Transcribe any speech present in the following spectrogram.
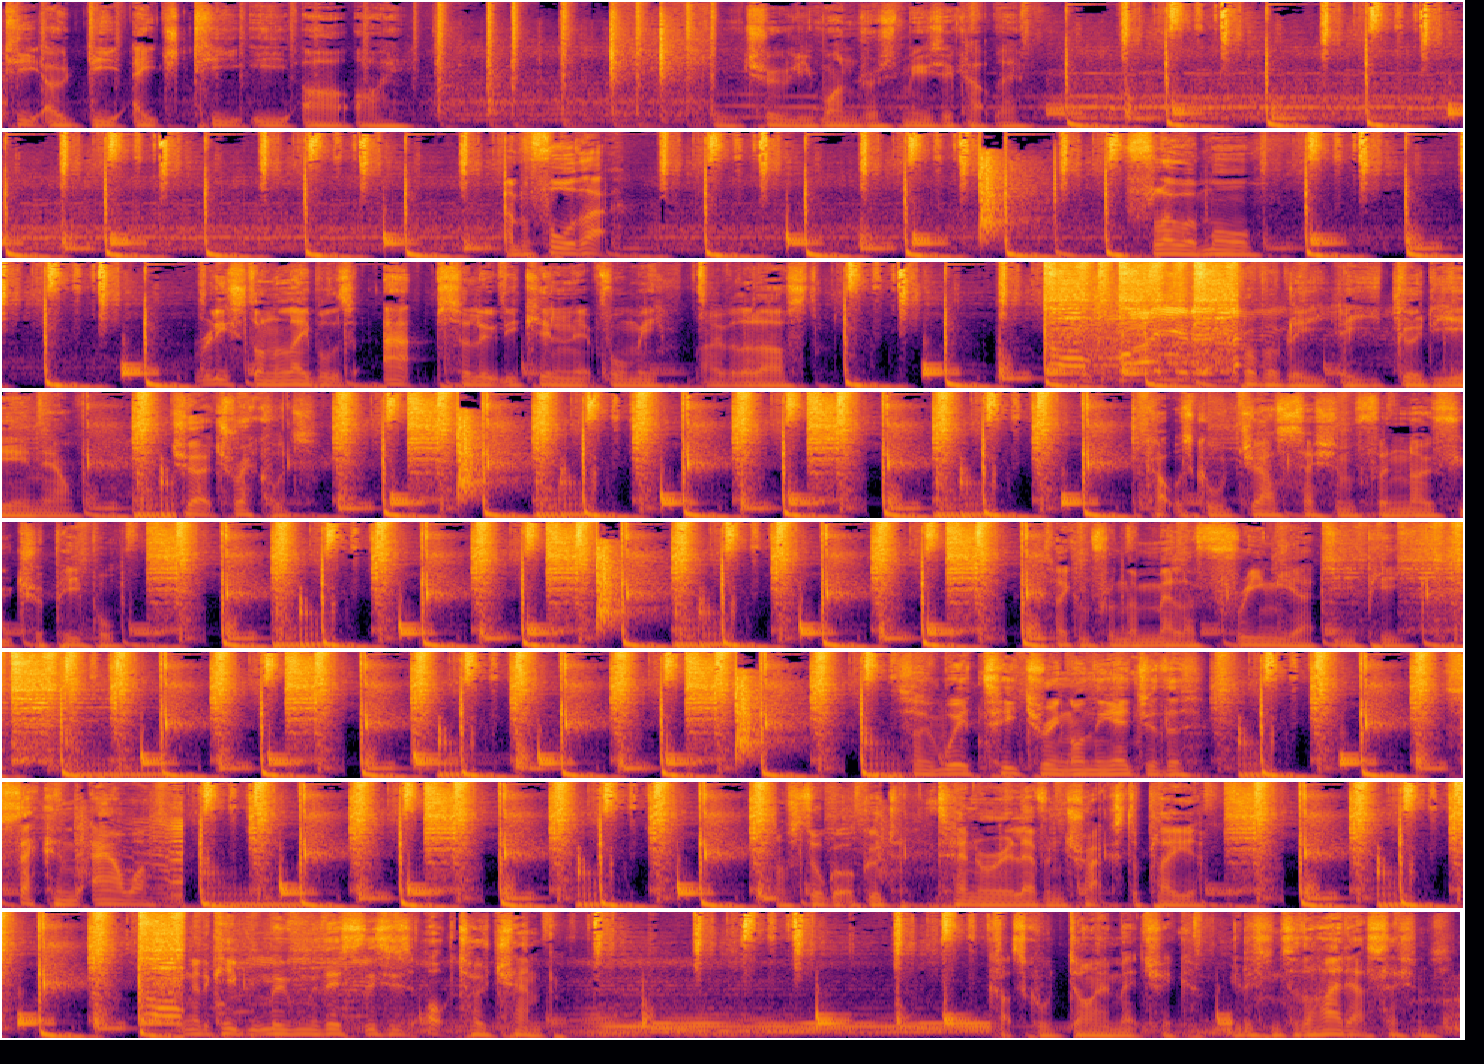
T O D H T E R I. Some truly wondrous music up there. And before that, Folamour. Released on a label that's absolutely killing it for me over the last probably a good year now. Church Records. The cut was called Jazz Session for No Future People. Taken from the Melophrenia EP. We're teetering on the edge of the second hour. I've still got a good 10 or 11 tracks to play you. I'm going to keep it moving with this. This is Octo Champ. Cut's called Diametric. You listen to the Hideout Sessions.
